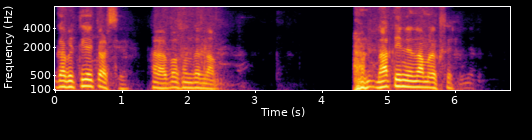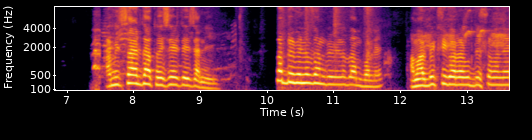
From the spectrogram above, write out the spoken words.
গাভীর থেকেই তো আসছে। হ্যাঁ পছন্দের নাম। নাতিনের নাম রাখছে। আমি চার দাঁত হয়েছে এটাই জানি। বিভিন্ন জন বিভিন্ন দাম বলে। আমার বিক্রি করার উদ্দেশ্য মানে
